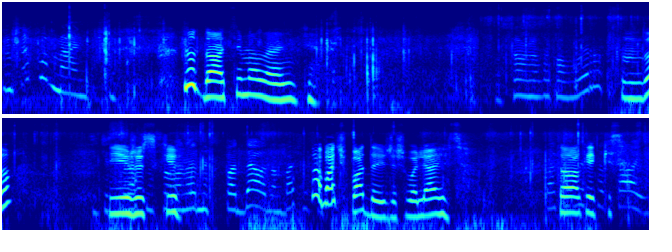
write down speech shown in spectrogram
Ну це поменше. Ну да, ці маленькі. Це вона така виросла. Да? Тільки Їй же страшно, ски- що вона не впаде, вона бачиш. А бач, падають же ж валяються. Так, вони якісь- катаються.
